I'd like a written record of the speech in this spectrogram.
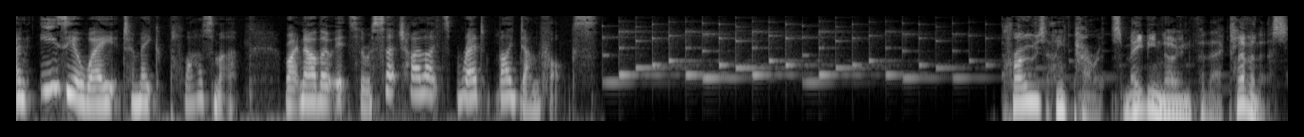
an easier way to make plasma. Right now, though, it's the research highlights read by Dan Fox. Crows and parrots may be known for their cleverness,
